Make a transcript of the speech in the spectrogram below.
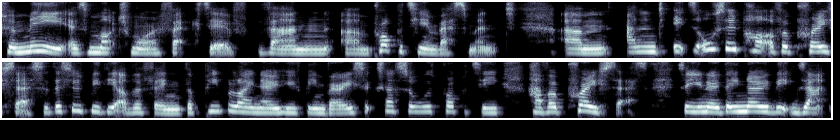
for me is much more effective than um, property investment. Um, and it's also part of a process. So this would be the other thing. The people i know who've been very successful with property have a process. So you know they know the exact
